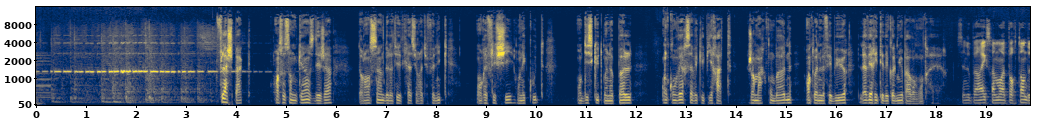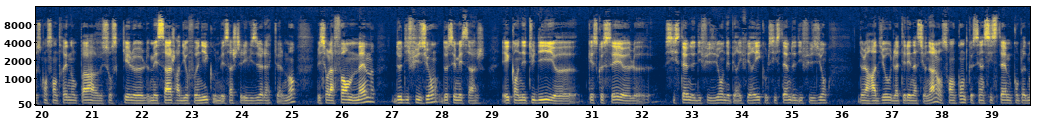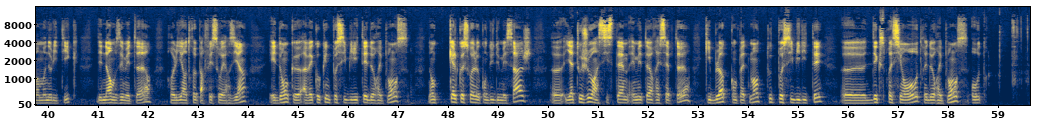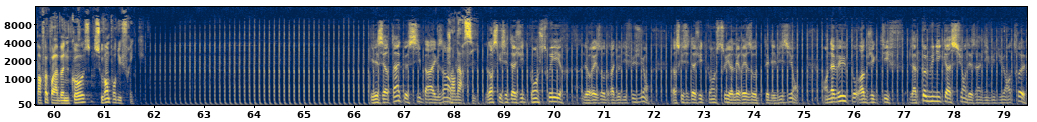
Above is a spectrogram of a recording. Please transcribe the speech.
Flashback. En 75 déjà, dans l'enceinte de l'atelier de création radiophonique, on réfléchit, on écoute, on discute monopole, on converse avec les pirates. Jean-Marc Fonbonne, Antoine Lefébure, La vérité décolle mieux par vent contraire. Ça nous paraît extrêmement important de se concentrer non pas euh, sur ce qu'est le, message radiophonique ou le message télévisuel actuellement, mais sur la forme même de diffusion de ces messages. Et qu'on étudie euh, qu'est-ce que c'est euh, le système de diffusion des périphériques ou le système de diffusion de la radio ou de la télé nationale, on se rend compte que c'est un système complètement monolithique, d'énormes émetteurs reliés entre eux par faisceaux hertziens, et donc euh, avec aucune possibilité de réponse. Donc, quel que soit le conduit du message, euh, il y a toujours un système émetteur-récepteur qui bloque complètement toute possibilité euh, d'expression autre et de réponse autre. Parfois pour la bonne cause, souvent pour du fric. Il est certain que si, par exemple, lorsqu'il s'est agi de construire le réseau de radiodiffusion, lorsqu'il s'est agi de construire les réseaux de télévision, on avait eu pour objectif la communication des individus entre eux,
